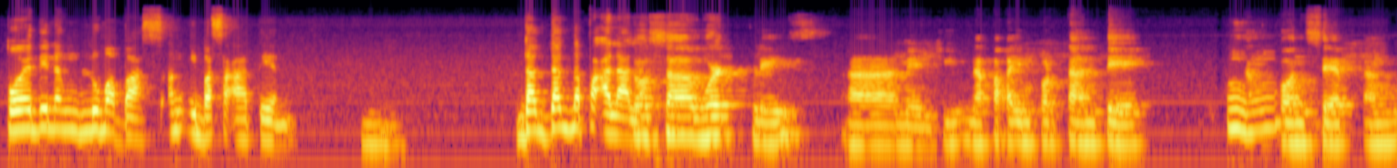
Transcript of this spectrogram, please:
pwede nang lumabas ang iba sa atin. Dagdag na paalala. So sa workplace, uh, Menchi, napaka-importante ang concept, ang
